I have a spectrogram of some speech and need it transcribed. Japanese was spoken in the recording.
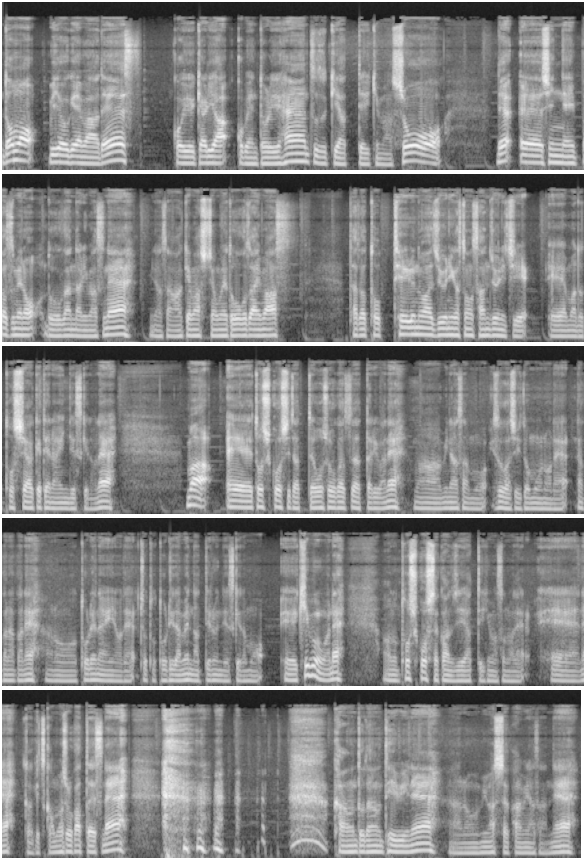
どうも、ビデオゲーマーです。こういうキャリア、コメントリー編、続きやっていきましょう。で、えー新年一発目の動画になりますね。皆さん明けましておめでとうございます。ただ撮っているのは12月の30日。えーまだ年明けてないんですけどね。まあ、えー年越しだってお正月だったりはね、まあ皆さんも忙しいと思うので、なかなかね、あの、撮れないので、ちょっと取りだめになってるんですけども、えー気分はね、あの、年越した感じでやっていきますので、えーね、か月間面白かったですね。カウントダウン TV ね、あの、見ましたか？皆さんね。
